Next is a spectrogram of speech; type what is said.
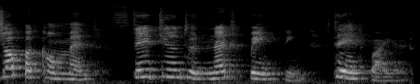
Drop a comment. Stay tuned to the next painting. Stay inspired.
